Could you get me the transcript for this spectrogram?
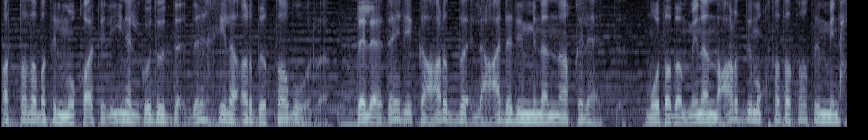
الطلبة المقاتلين الجدد داخل أرض الطابور تلا ذلك عرض لعدد من الناقلات متضمنا عرض مقتطفات من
